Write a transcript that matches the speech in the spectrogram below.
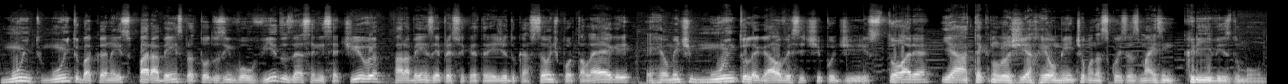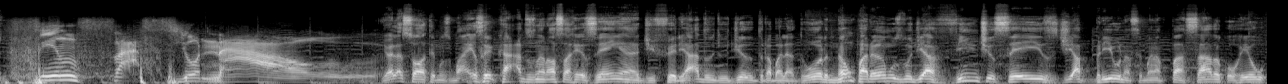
Muito, muito bacana isso. Parabéns para todos envolvidos nessa iniciativa. Parabéns aí para a Secretaria de Educação de Porto Alegre. É realmente muito legal ver esse tipo de história e a tecnologia realmente realmente uma das coisas mais incríveis do mundo. Sensacional! E olha só, temos mais recados na nossa resenha de feriado do Dia do Trabalhador. Não paramos no dia 26 de abril, na semana passada, ocorreu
